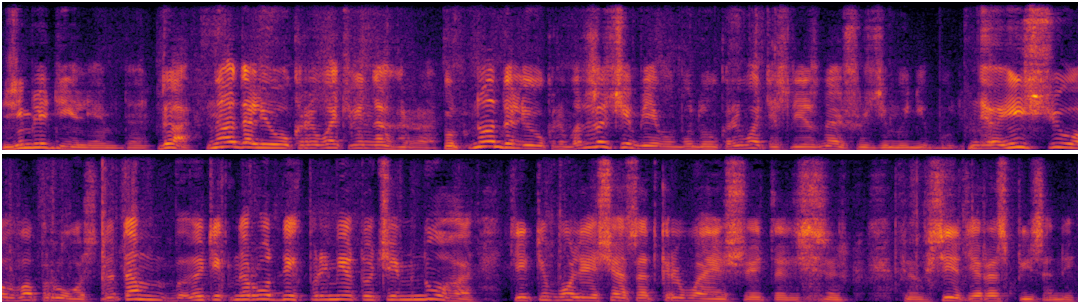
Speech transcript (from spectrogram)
Земледелием, да. Да, надо ли укрывать виноград? Вот надо ли укрывать? Зачем я его буду укрывать, если я знаю, что зимы не будет? Еще вопрос. Да там этих народных примет очень много. Тем, тем более сейчас открываешь это, все эти расписаны.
